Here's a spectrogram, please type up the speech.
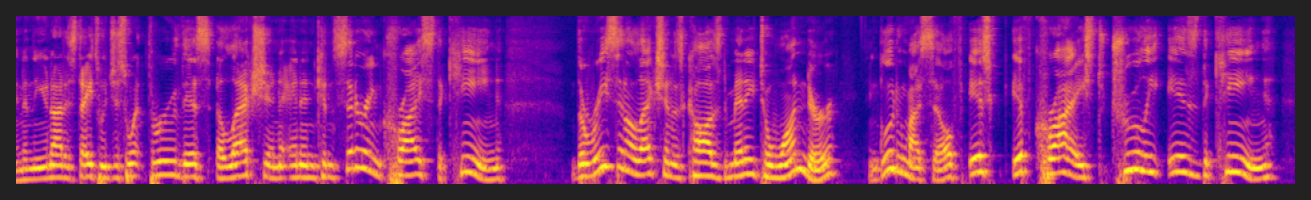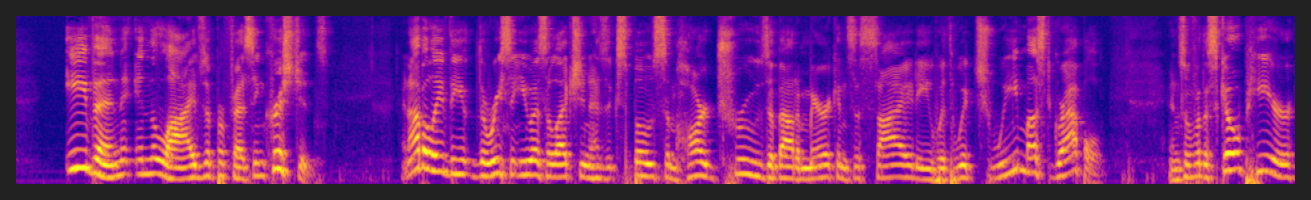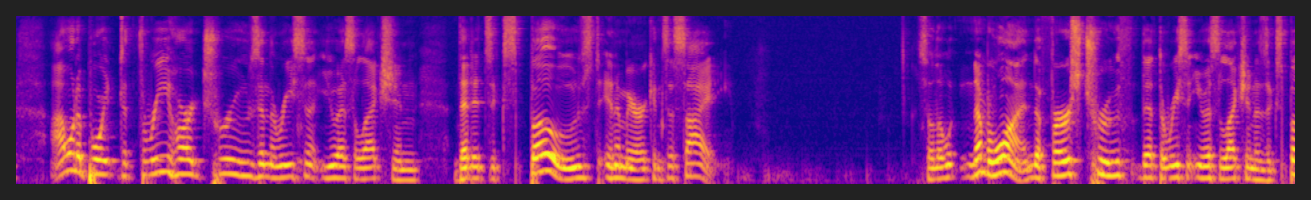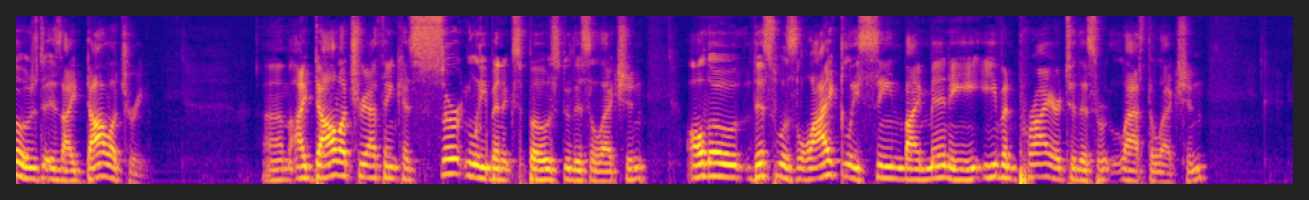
And in the United States, we just went through this election, and in considering Christ the King, the recent election has caused many to wonder, including myself, is if Christ truly is the King, even in the lives of professing Christians. And I believe the, the recent U.S. election has exposed some hard truths about American society with which we must grapple. And so, for the scope here, I want to point to three hard truths in the recent U.S. election that it's exposed in American society. So, the number one, the first truth that the recent U.S. election has exposed is idolatry. Um, idolatry, I think, has certainly been exposed through this election although this was likely seen by many even prior to this last election.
